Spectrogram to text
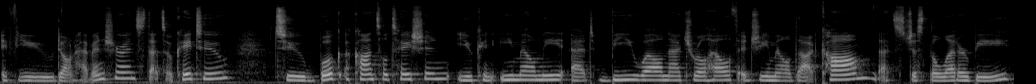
If you don't have insurance, that's okay too. To book a consultation, you can email me at bwellnaturalhealth at gmail.com. That's just the letter B.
